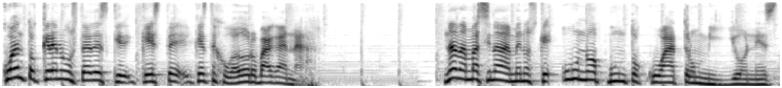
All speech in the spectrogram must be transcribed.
¿Cuánto creen ustedes que, este, que este jugador va a ganar? Nada más y nada menos que 1.4 millones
